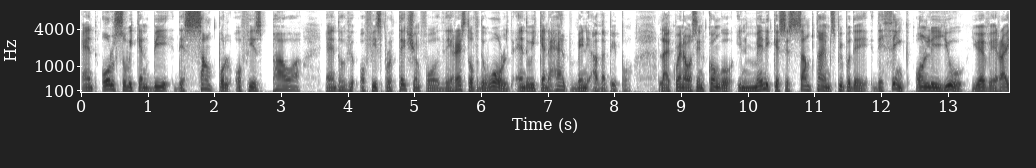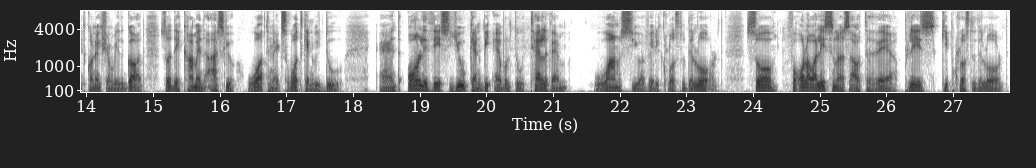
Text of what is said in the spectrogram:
And also, we can be the sample of His power and of, of His protection for the rest of the world. And we can help many other people. Like when I was in Congo, in many cases, sometimes people they, they think only you, you have a right connection with God. So they come and ask you, what next? What can we do? And only this you can be able to tell them once you are very close to the Lord. So, for all our listeners out there, please keep close to the Lord.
